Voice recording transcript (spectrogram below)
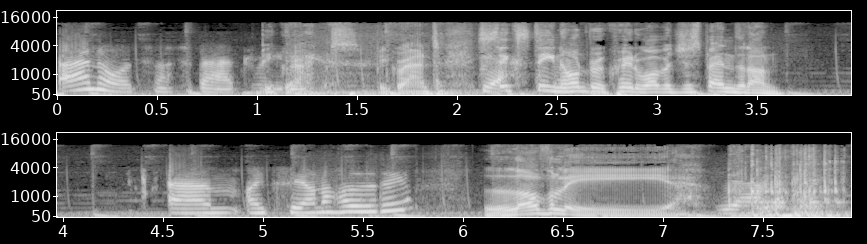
I know it's not too bad, Be really. grand. Be grand. 1600 quid, what would you spend it on? Um, I'd say on a holiday. Lovely. Yeah.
